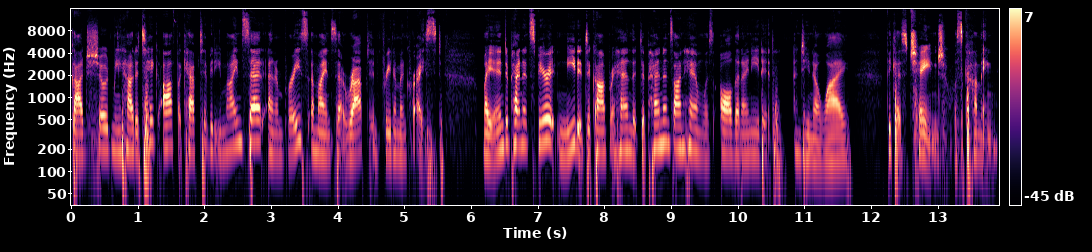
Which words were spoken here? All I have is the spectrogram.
God showed me how to take off a captivity mindset and embrace a mindset wrapped in freedom in Christ. My independent spirit needed to comprehend that dependence on Him was all that I needed. And do you know why? Because change was coming.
